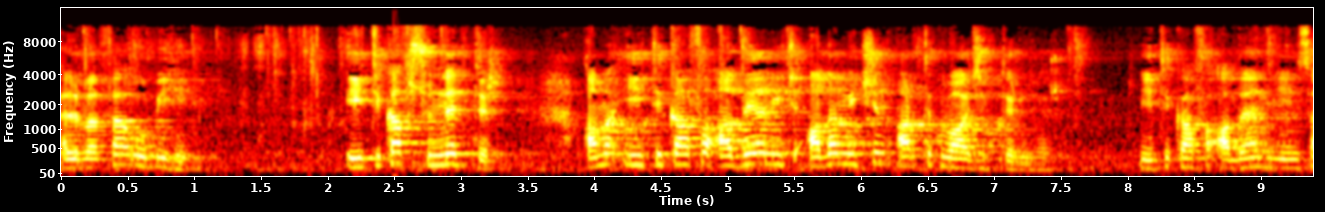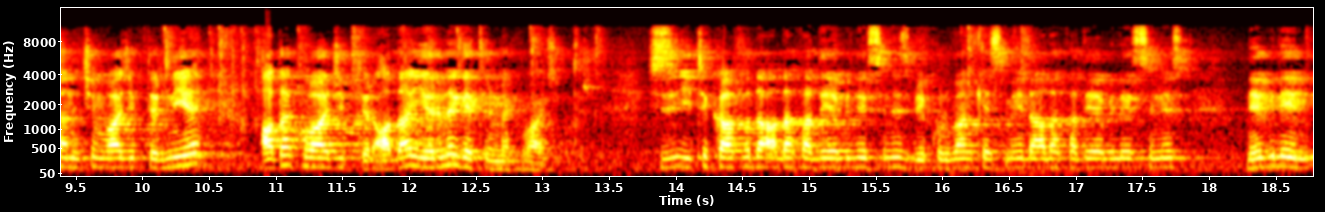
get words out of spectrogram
el vefa'u bihi. İtikaf sünnettir. Ama itikafı adayan adam için artık vaciptir diyor. İtikafı adayan bir insan için vaciptir. Niye? Adak vaciptir. Aday yerine getirmek vaciptir. Siz itikafı da adak adayabilirsiniz. Bir kurban kesmeyi de adak adayabilirsiniz. Ne bileyim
